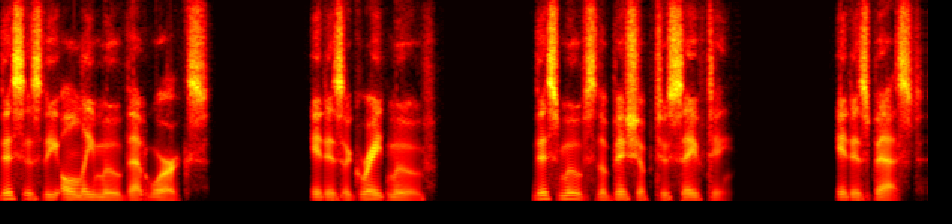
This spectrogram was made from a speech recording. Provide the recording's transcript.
This is the only move that works. It is a great move. This moves the bishop to safety. It is best.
